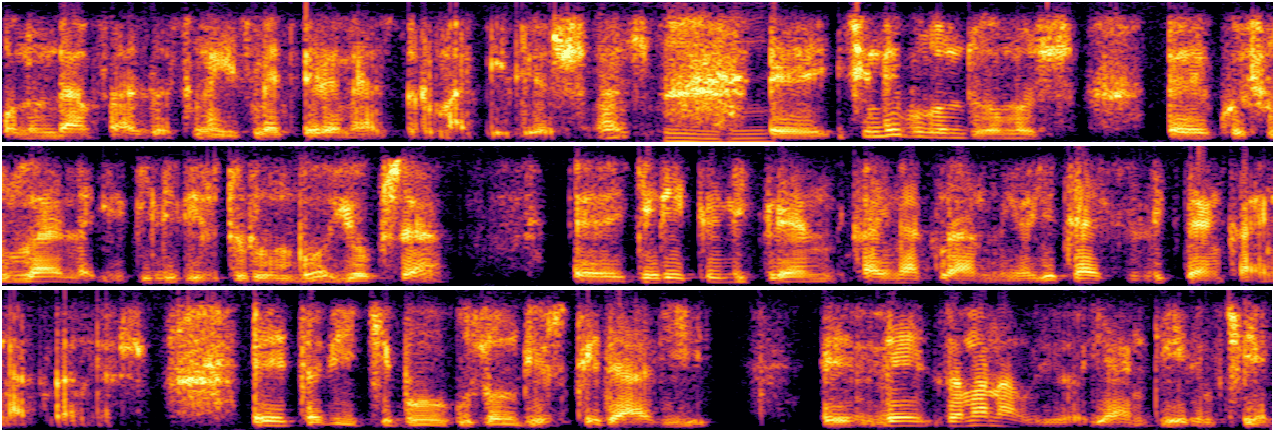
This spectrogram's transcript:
onundan fazlasına hizmet veremez duruma geliyorsunuz. Hı E, içinde bulunduğumuz e, koşullarla ilgili bir durum bu. Yoksa e, gereklilikten kaynaklanmıyor, yetersizlikten kaynaklanıyor. E, tabii ki bu uzun bir tedavi e, ve zaman alıyor. Yani diyelim ki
